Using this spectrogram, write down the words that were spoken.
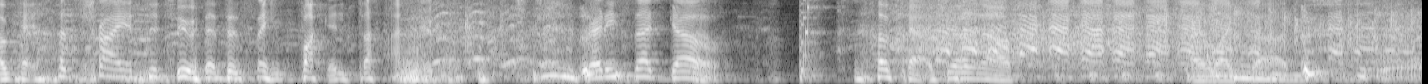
Okay, let's try it to do it at the same fucking time. Ready, set, go. Okay, good enough. I like that.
